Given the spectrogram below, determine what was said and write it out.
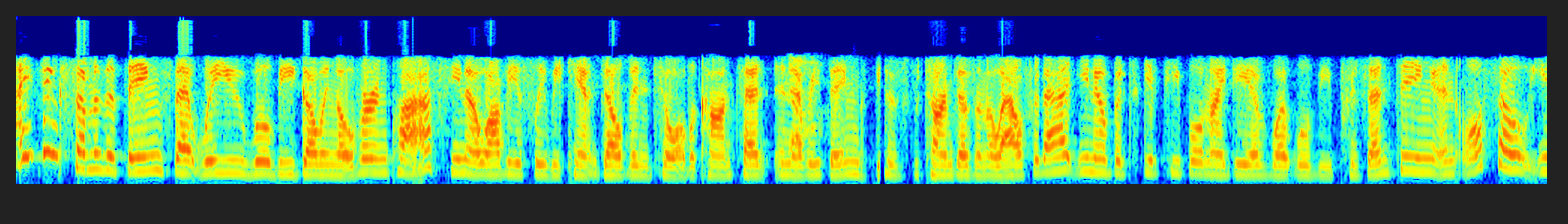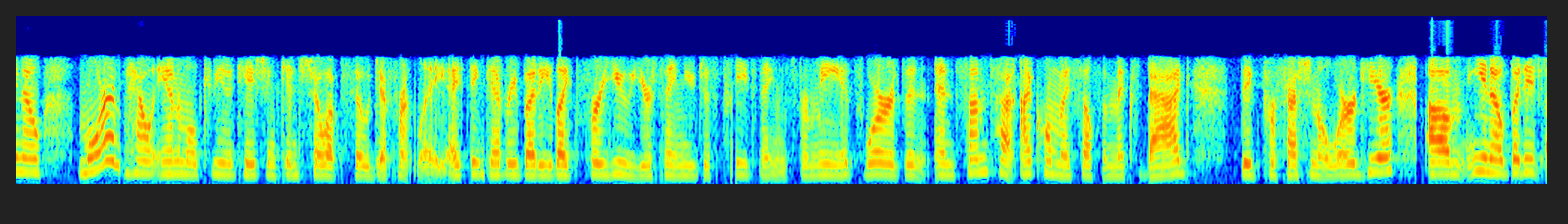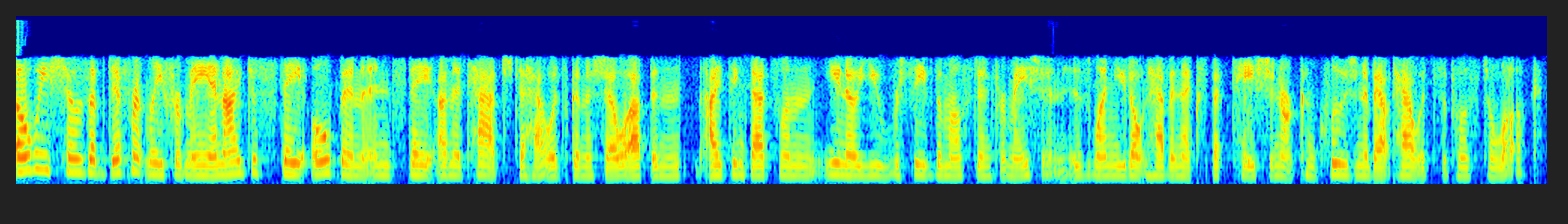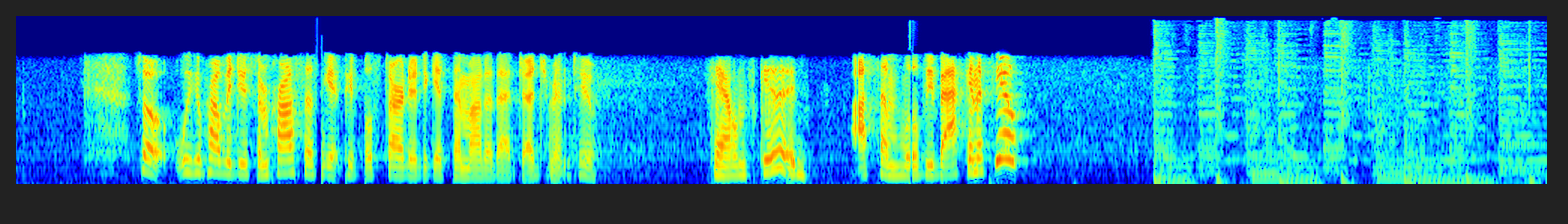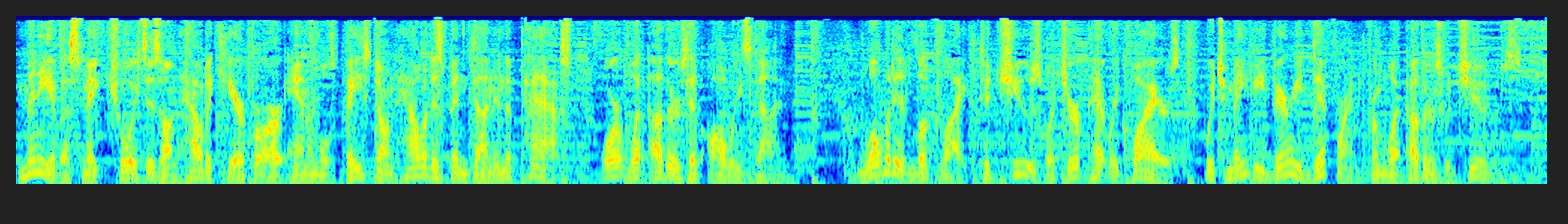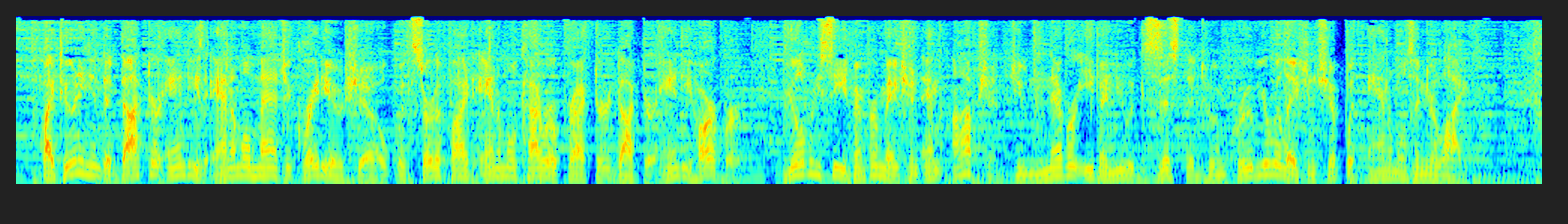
I think some of the things that we will be going over in class, you know, obviously we can't delve into all the content and no. everything because time doesn't allow for that, you know, but to give people an idea of what we'll be presenting and also, you know, more of how animal communication can show up so differently. I think everybody, like for you, you're saying you just perceive things. For me, it's words and, and sometimes I call myself a mixed bag big professional word here. Um, you know, but it always shows up differently for me and I just stay open and stay unattached to how it's going to show up and I think that's when, you know, you receive the most information is when you don't have an expectation or conclusion about how it's supposed to look. So, we could probably do some process and get people started to get them out of that judgment too. Sounds good. Awesome. We'll be back in a few. Many of us make choices on how to care for our animals based on how it has been done in the past or what others have always done. What would it look like to choose what your pet requires, which may be very different from what others would choose? By tuning into Dr. Andy's Animal Magic radio show with certified animal chiropractor Dr. Andy Harper, you'll receive information and options you never even knew existed to improve your relationship with animals in your life.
